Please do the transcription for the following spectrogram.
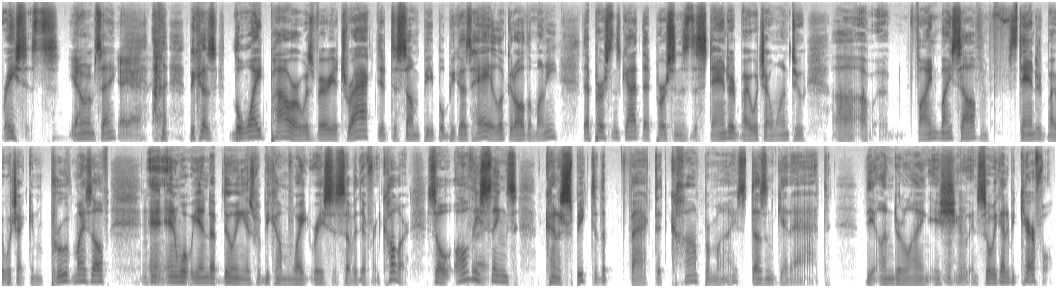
racists. You know what I'm saying? Yeah, yeah, yeah. because the white power was very attractive to some people because, hey, look at all the money that person's got. That person is the standard by which I want to uh, uh, find myself and standard by which I can prove myself. And, and what we end up doing is we become white racists of a different color. So all these Right. things kind of speak to the fact that compromise doesn't get at the underlying issue. And so we got to be careful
